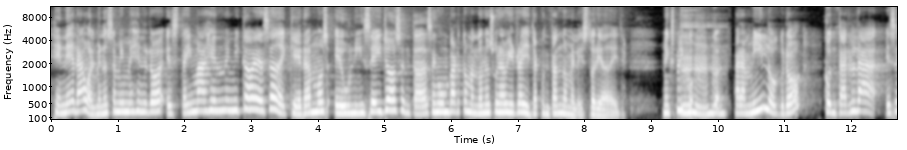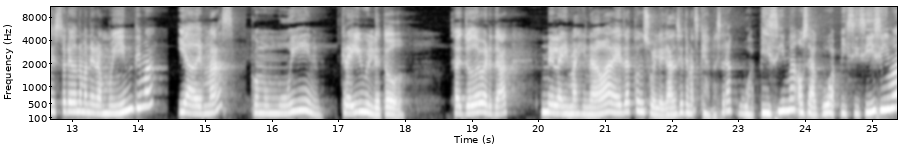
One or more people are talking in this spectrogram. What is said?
genera, o al menos a mí me generó esta imagen en mi cabeza de que éramos Eunice y yo sentadas en un bar tomándonos una birra y ella contándome la historia de ella. ¿Me explico? Co- Para mí logró contar la- esa historia de una manera muy íntima y además como muy creíble todo. O sea, yo de verdad me la imaginaba a ella con su elegancia y demás, que además era guapísima, o sea, guapisísima.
